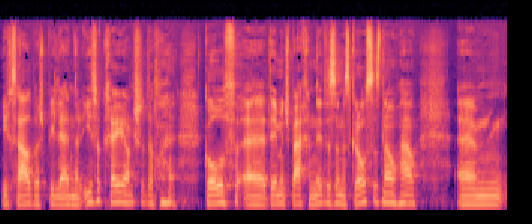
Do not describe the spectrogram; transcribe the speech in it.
Ich selber spiele eher Eishockey anstatt Golf, äh, dementsprechend nicht so ein grosses Know-how. Ähm,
